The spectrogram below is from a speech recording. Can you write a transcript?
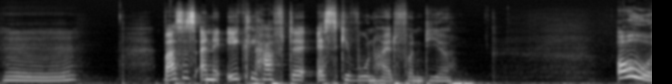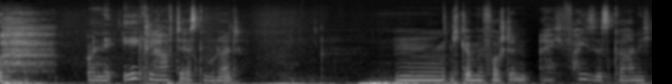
Hm. Was ist eine ekelhafte Essgewohnheit von dir? Oh, eine ekelhafte Essgewohnheit. Hm, Ich könnte mir vorstellen, ich weiß es gar nicht.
